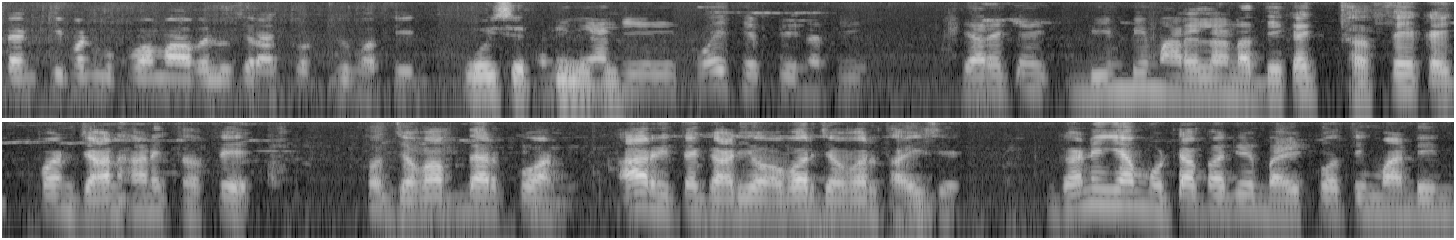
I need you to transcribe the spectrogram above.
ત્યાં ડંકી પણ મૂકવામાં આવેલું છે રાજકોટથી મશીન કોઈ અને સેફટી નથી કોઈ સેફટી નથી. જ્યારે કે બીમ બી મારેલા નથી કંઈક થશે કંઈક પણ જાનહાનિ થશે તો જવાબદાર કોણ? આ રીતે ગાડીઓ અવર જવર થાય છે. ઘણી અહીંયા મોટા ભાગે બાઇકોથી માંડીને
